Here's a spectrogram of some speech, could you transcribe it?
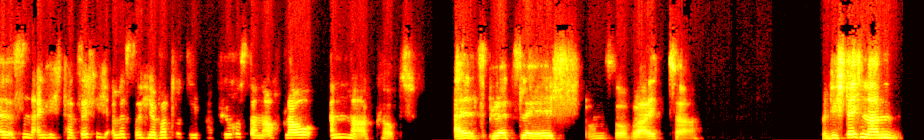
äh, es sind eigentlich tatsächlich alles solche Wörter, die Papyrus dann auch blau anmarkert. Als plötzlich und so weiter. Und die stechen dann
